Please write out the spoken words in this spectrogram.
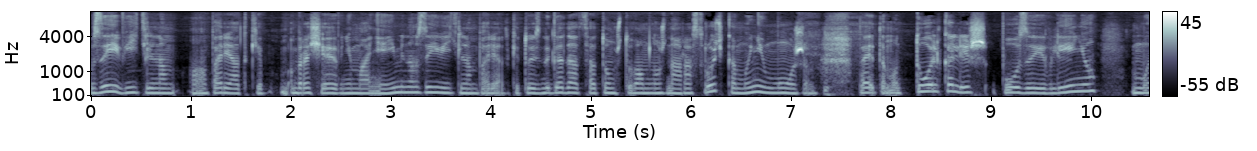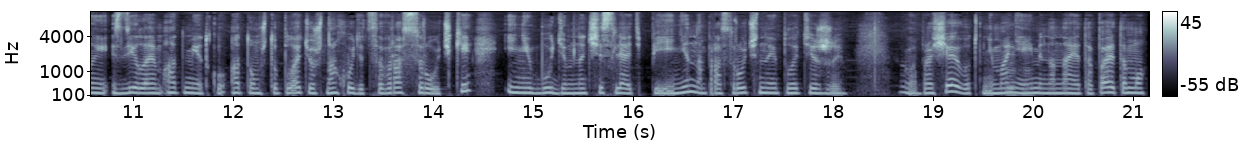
в заявительном порядке, обращаю внимание, именно в заявительном порядке. То есть догадаться о том, что вам нужна рассрочка, мы не можем. Поэтому только лишь по заявлению мы сделаем отметку о том, что платеж находится в рассрочке и не будем начислять пени на просроченные платежи. Обращаю вот внимание угу. именно на это. Поэтому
